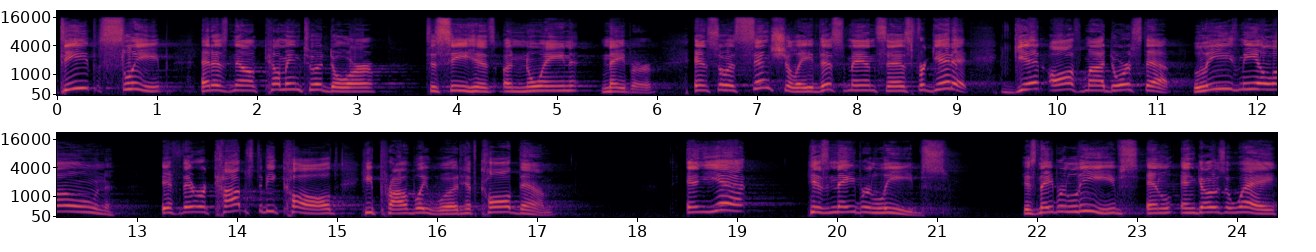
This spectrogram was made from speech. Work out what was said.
deep sleep, and is now coming to a door to see his annoying neighbor. And so essentially, this man says, Forget it. Get off my doorstep. Leave me alone. If there were cops to be called, he probably would have called them. And yet, his neighbor leaves. His neighbor leaves and, and goes away.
